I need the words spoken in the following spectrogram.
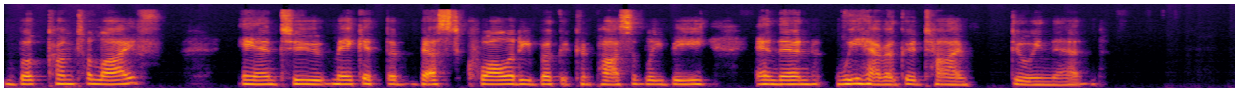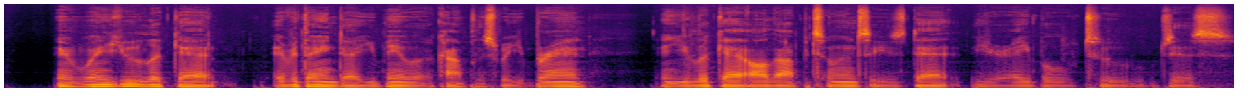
book come to life and to make it the best quality book it can possibly be. And then we have a good time doing that. And when you look at everything that you've been able to accomplish with your brand, and you look at all the opportunities that you're able to just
